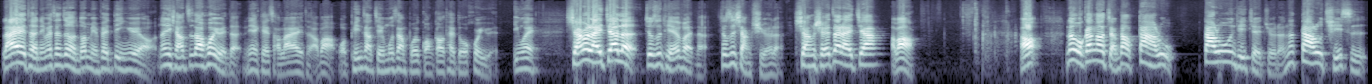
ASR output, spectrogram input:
来艾特里面甚至很多免费订阅哦，那你想要知道会员的，你也可以扫来艾特好不好？我平常节目上不会广告太多会员，因为想要来加了就是铁粉了，就是想学了，想学再来加，好不好？好，那我刚刚讲到大陆，大陆问题解决了，那大陆其实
